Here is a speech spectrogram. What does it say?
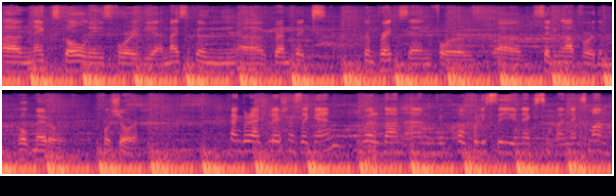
uh, next goal is for the uh, Mexican uh, Grand Prix, Grand Prix, and for uh, setting up for the gold medal for sure. Congratulations again. Well done, and we hopefully see you next uh, next month.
